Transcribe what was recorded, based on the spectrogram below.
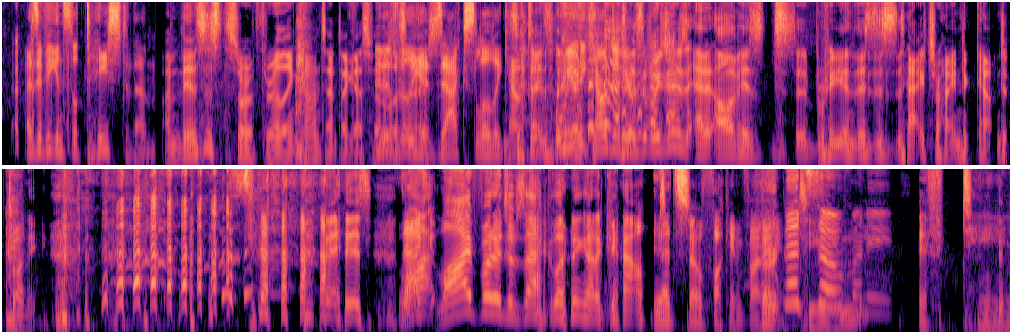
as if he can still taste them. I mean, this is sort of thrilling content, I guess, for It the is really good. Zach slowly counting. but we already counted your. Just- we should just edit all of his. Just, uh, this is Zach trying to count to twenty. it's Zach- li- live footage of Zach learning how to count. Yeah, it's so fucking funny. That's so funny. Fifteen.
